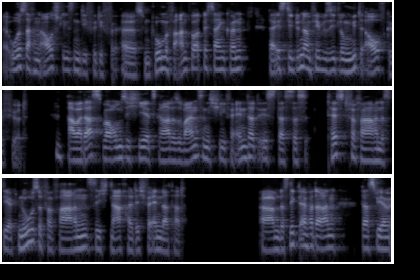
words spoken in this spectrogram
äh, Ursachen ausschließen, die für die äh, Symptome verantwortlich sein können. Da ist die Dünndarmfehlbesiedlung mit aufgeführt. Hm. Aber das, warum sich hier jetzt gerade so wahnsinnig viel verändert, ist, dass das Testverfahren, das Diagnoseverfahren sich nachhaltig verändert hat. Ähm, das liegt einfach daran, dass wir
